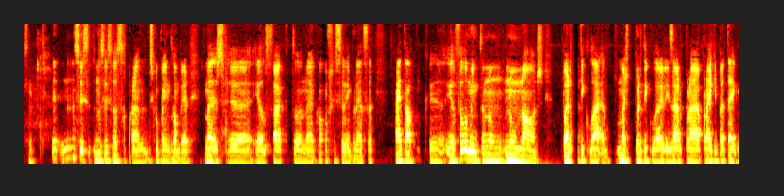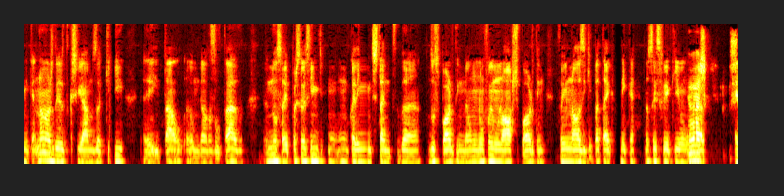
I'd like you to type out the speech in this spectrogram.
Sim. Não sei se, não sei se se repararam, desculpa interromper, mas uh, ele de facto na conferência de imprensa ah, tal, que ele falou muito num, num nós particular, mas particularizar para, para a equipa técnica. Nós, desde que chegámos aqui eh, e tal, o melhor resultado. Não sei, pareceu assim tipo, um, bocadinho distante da, do Sporting, não, não foi um nós Sporting, foi um nós equipa técnica. Não sei se foi aqui um. Eu acho que sim,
